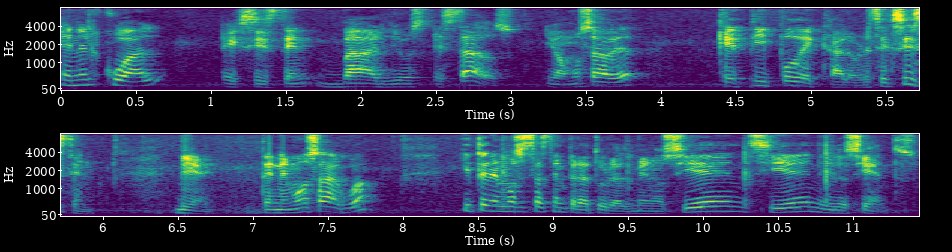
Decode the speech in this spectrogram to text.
en el cual existen varios estados y vamos a ver qué tipo de calores existen. Bien, tenemos agua y tenemos estas temperaturas, menos 100, 100 y 200.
